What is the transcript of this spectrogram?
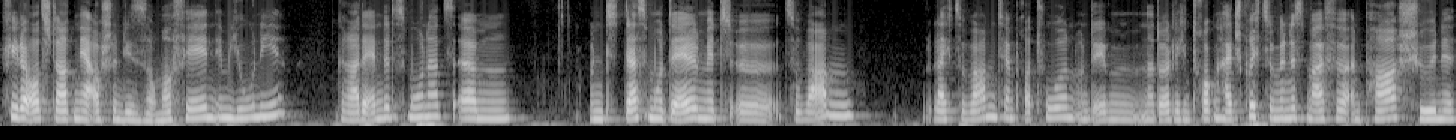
vielerorts starten ja auch schon die Sommerferien im Juni gerade Ende des Monats. Ähm, und das Modell mit äh, zu warmen, leicht zu warmen Temperaturen und eben einer deutlichen Trockenheit spricht zumindest mal für ein paar schöne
